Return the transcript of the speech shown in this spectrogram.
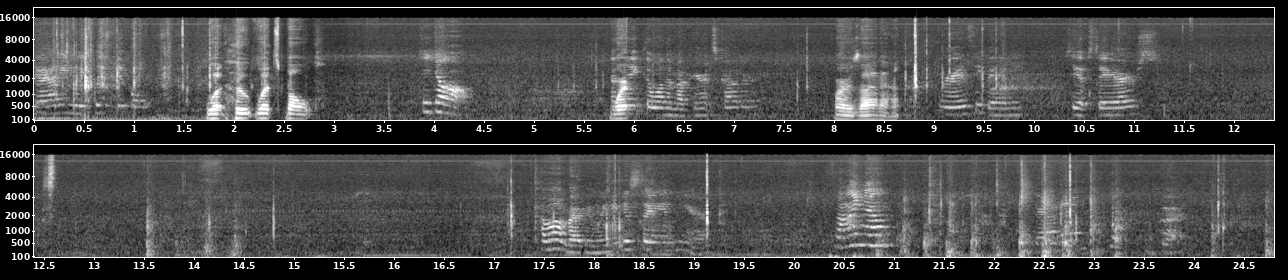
Daddy, we push get bolt. What? Who? What's Bolt? The dog. I Where- think the one that my parents got her. Where's that at? Where is he, baby? Is he upstairs? Come on, baby. We need to stay in here. Find him. Daddy? Good.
